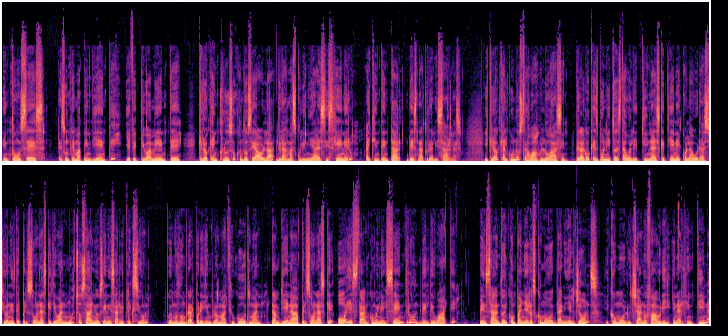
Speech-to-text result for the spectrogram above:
Entonces, es un tema pendiente y efectivamente creo que incluso cuando se habla de las masculinidades cisgénero hay que intentar desnaturalizarlas. Y creo que algunos trabajos lo hacen, pero algo que es bonito de esta boletina es que tiene colaboraciones de personas que llevan muchos años en esa reflexión. Podemos nombrar, por ejemplo, a Matthew Goodman, también a personas que hoy están como en el centro del debate, pensando en compañeros como Daniel Jones y como Luciano Fabri en Argentina,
